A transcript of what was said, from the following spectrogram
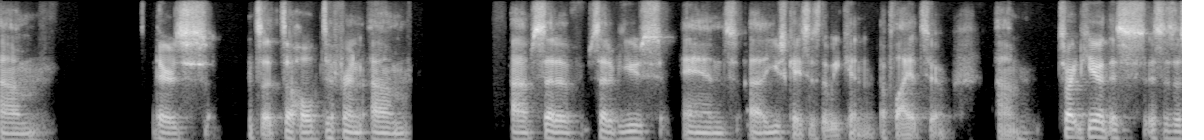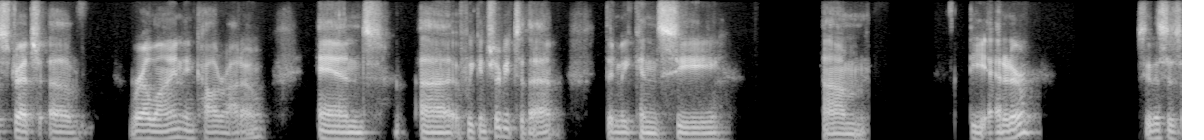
um, there's it's a, it's a whole different um, uh, set of set of use and uh, use cases that we can apply it to. Um, so right here, this this is a stretch of rail line in Colorado, and uh, if we contribute to that, then we can see um, the editor. See, this has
